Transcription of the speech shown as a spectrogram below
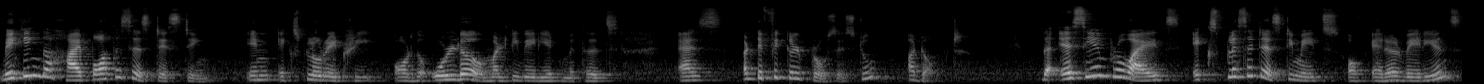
making the hypothesis testing in exploratory or the older multivariate methods as a difficult process to adopt. The SEM provides explicit estimates of error variance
